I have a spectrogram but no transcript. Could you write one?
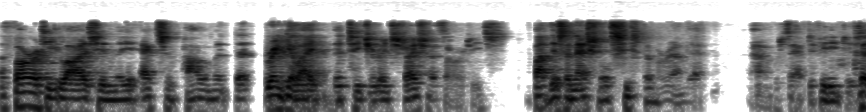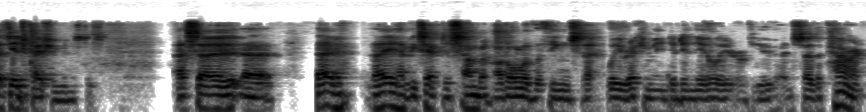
authority lies in the acts of parliament that regulate the teacher registration authorities, but there's a national system around that, uh, which they have to fit into. So that's the education ministers. Uh, so uh, they've they have accepted some, but not all of the things that we recommended in the earlier review. And so the current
